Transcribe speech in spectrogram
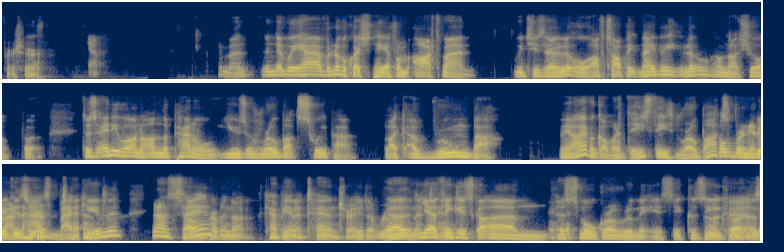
For sure. Good man. And then we have another question here from Artman, which is a little off topic, maybe a little. I'm not sure. But does anyone on the panel use a robot sweeper like a Roomba? I mean, I haven't got one of these. These robots How running big around is the house vacuuming. You know what I'm Oh, saying? probably not. Can't be in a tent, right? A room Yeah, in a yeah, I think it's got um a small grow room. It is because the Okay, grow- that's-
